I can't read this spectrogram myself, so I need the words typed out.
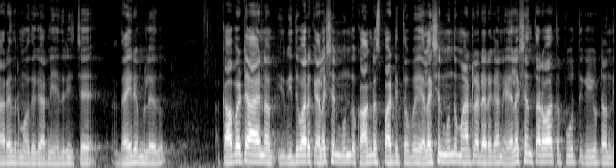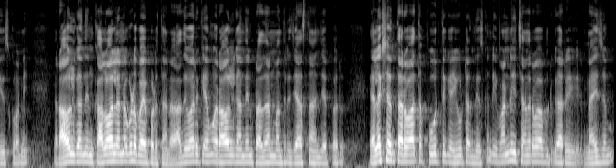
నరేంద్ర మోదీ గారిని ఎదిరించే ధైర్యం లేదు. కాబట్టి ఆయన ఇదివరకు ఎలక్షన్ ముందు కాంగ్రెస్ పార్టీతో పోయి ఎలక్షన్ ముందు మాట్లాడారు కానీ ఎలక్షన్ తర్వాత పూర్తిగా యూటర్న్ తీసుకొని రాహుల్ గాంధీని కలవాలన్నా కూడా భయపడుతున్నారు. అది వరకేమో రాహుల్ గాంధీని ప్రధానమంత్రి చేస్తా అని చెప్పారు. ఎలక్షన్ తర్వాత పూర్తిగా యూటర్న్ తీసుకొని ఇవన్నీ చంద్రబాబు గారి నైజం.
